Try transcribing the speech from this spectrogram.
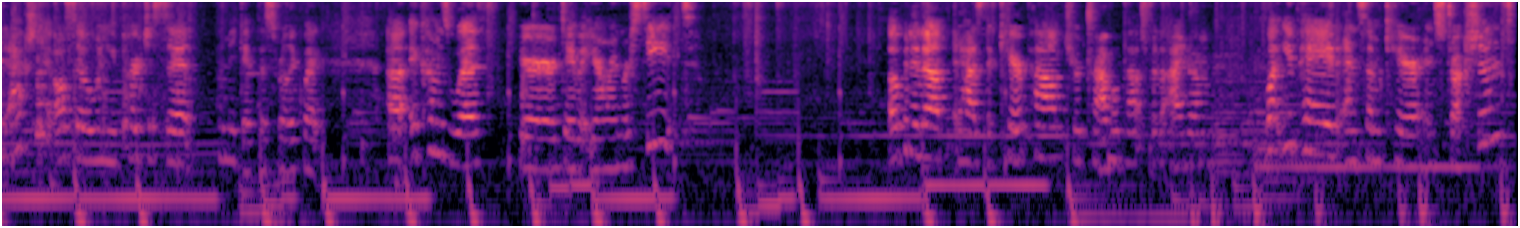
it actually also when you purchase it, let me get this really quick. Uh, it comes with your David Yurman receipt. Open it up. It has the care pouch, your travel pouch for the item, what you paid, and some care instructions,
